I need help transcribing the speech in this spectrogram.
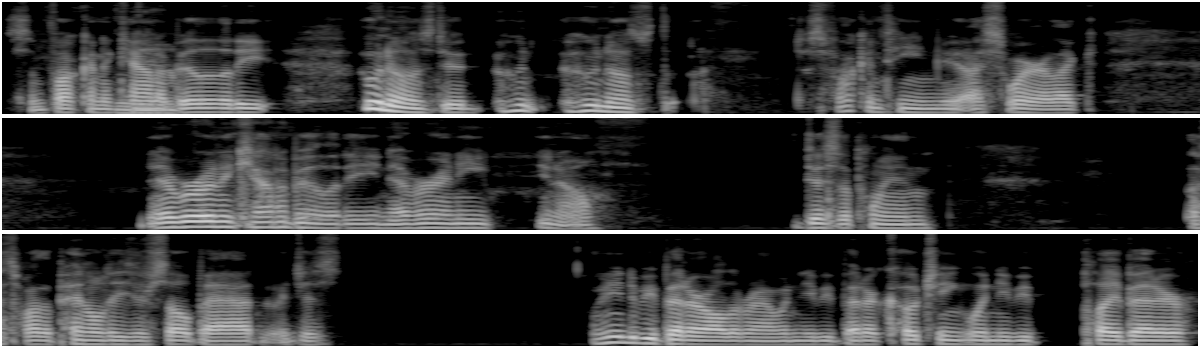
Some fucking Yeah. accountability. Who knows, dude? Who who knows? This fucking team, dude. I swear, like never any accountability, never any, you know, discipline. That's why the penalties are so bad. We just we need to be better all around. We need to be better coaching. We need to be play better.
